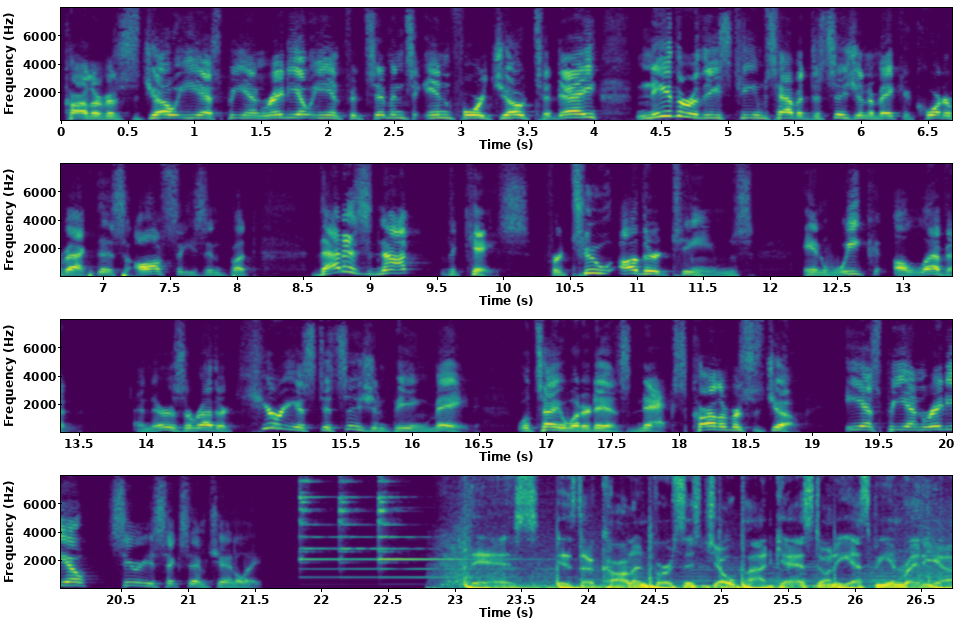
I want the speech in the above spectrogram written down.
Carlin versus Joe, ESPN Radio. Ian Fitzsimmons in for Joe today. Neither of these teams have a decision to make a quarterback this offseason, but that is not the case for two other teams in week 11. And there is a rather curious decision being made. We'll tell you what it is next. Carlin versus Joe, ESPN Radio, Sirius XM Channel 8. This is the Carlin versus Joe podcast on ESPN Radio.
